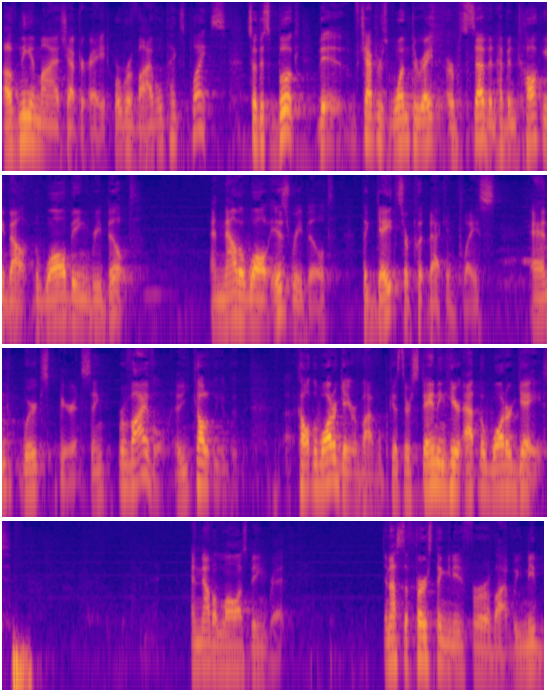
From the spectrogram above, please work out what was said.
of Nehemiah chapter 8, where revival takes place. So, this book, the, chapters 1 through 8 or 7, have been talking about the wall being rebuilt. And now the wall is rebuilt, the gates are put back in place, and we're experiencing revival. You call it, call it the Watergate revival because they're standing here at the Watergate, and now the law is being read. And that's the first thing you need for a revival. You need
